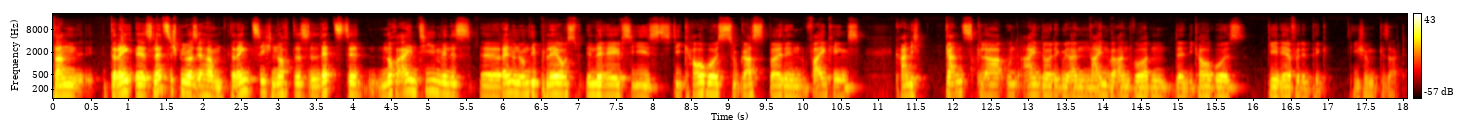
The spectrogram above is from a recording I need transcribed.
dann äh, das letzte Spiel, was wir haben, drängt sich noch das letzte, noch ein Team in das äh, Rennen um die Playoffs in der AFC East. Die Cowboys zu Gast bei den Vikings. Kann ich ganz klar und eindeutig mit einem Nein beantworten, denn die Cowboys gehen eher für den Pick, wie schon gesagt.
